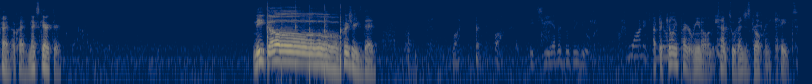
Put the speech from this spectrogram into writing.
Okay, okay. Next character. Niko. Pretty sure he's dead. What the fuck did she ever do to you? After killing Pegorino in an attempt to avenge his girlfriend Kate.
